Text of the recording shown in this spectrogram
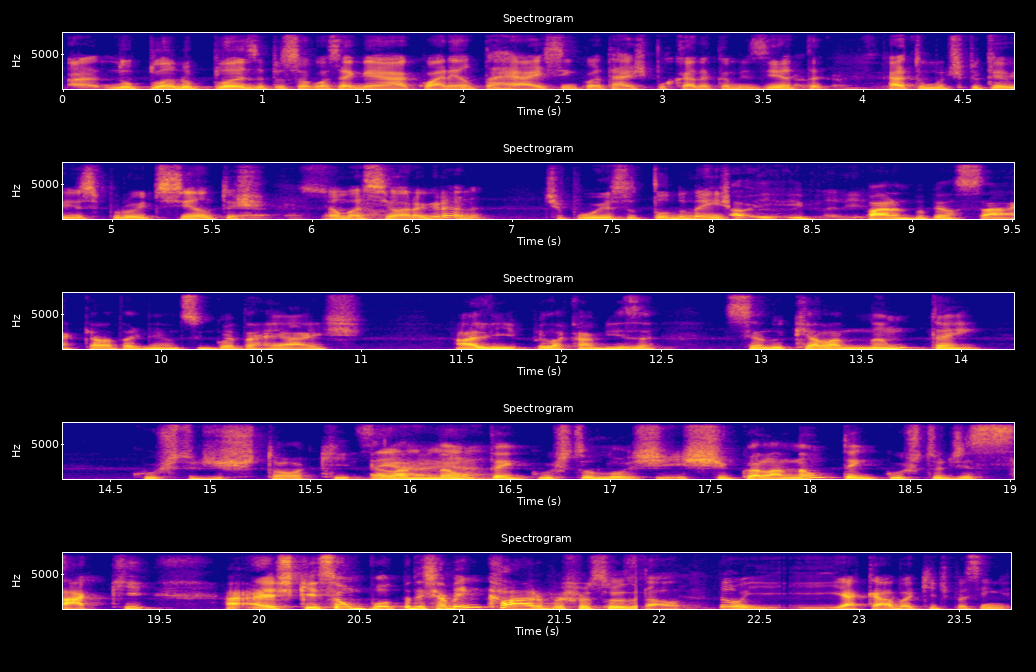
a, no plano Plus a pessoa consegue ganhar 40 reais, 50 reais por cada camiseta, cara, tu multiplica isso por 800, é, é, é uma senhora grana. Tipo, isso todo mês. E, e parando pra pensar que ela tá ganhando 50 reais ali pela camisa, sendo que ela não tem custo de estoque, Zero, ela não é. tem custo logístico, ela não tem custo de saque. Acho que esse é um ponto para deixar bem claro para as pessoas. Total. Não, e, e, acaba que, tipo assim,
